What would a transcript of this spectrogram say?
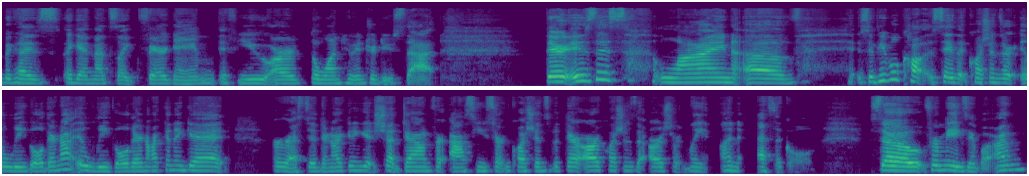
because again that's like fair game if you are the one who introduced that. There is this line of so people call say that questions are illegal. They're not illegal. They're not going to get arrested. They're not going to get shut down for asking you certain questions but there are questions that are certainly unethical. So for me example i'm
